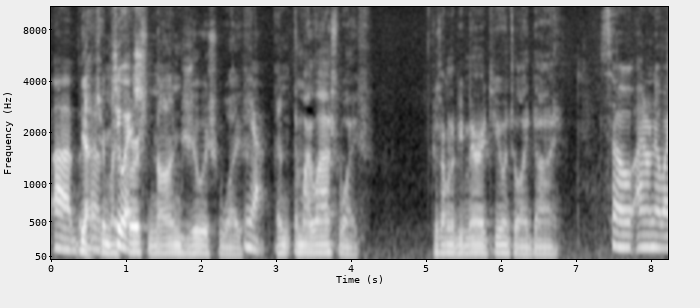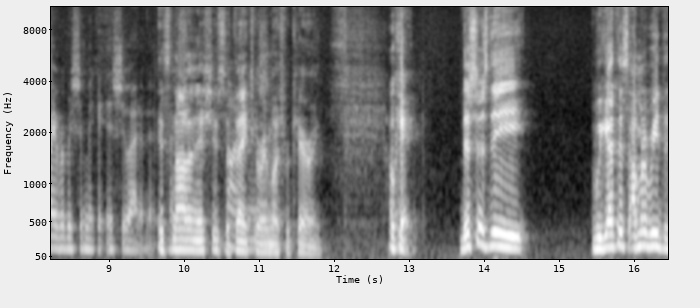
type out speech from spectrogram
uh, yes, uh, you're my Jewish. first non-Jewish wife. Yeah. And, and my last wife, because I'm going to be married to you until I die. So I don't know why everybody should make an issue out of it. It's not an issue, so thanks very issue. much for caring. Okay, this is the. We got this. I'm going to read the,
